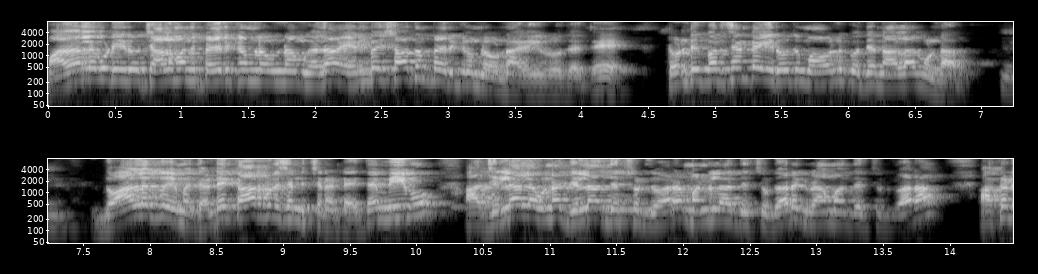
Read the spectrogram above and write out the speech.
మా దానిలో కూడా ఈరోజు చాలా మంది పేదరికంలో ఉన్నాం కదా. ఎనభై శాతం పేదరికంలో ఉన్నారు ఈ రోజు అయితే ట్వంటీ పర్సెంటే ఈరోజు మా వాళ్ళు కొద్దిగా నాలాగా ఉన్నారు. వాళ్ళకు ఏమైతే అంటే కార్పొరేషన్ ఇచ్చినట్టయితే మేము ఆ జిల్లాలో ఉన్న జిల్లా అధ్యక్షుడి ద్వారా మండల అధ్యక్షుడి ద్వారా గ్రామాధ్యక్షుడి ద్వారా అక్కడ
